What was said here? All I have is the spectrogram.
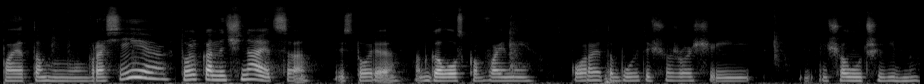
Поэтому в России только начинается история отголосков войны. Скоро это будет еще жестче и еще лучше видно.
